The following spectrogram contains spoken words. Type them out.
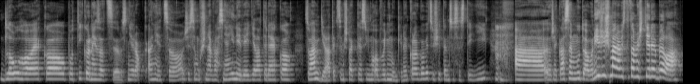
dlouho jako po té konizaci, vlastně rok a něco, že jsem už ne, vlastně ani nevěděla teda jako, co mám dělat, tak jsem šla ke svýmu obvodnímu ginekologovi, což je ten, co se stydí a řekla jsem mu to a on, Mara, vy jste tam ještě nebyla.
